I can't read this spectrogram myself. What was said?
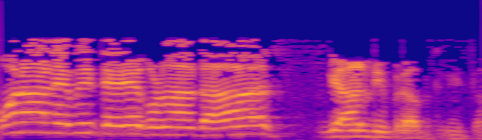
ਉਹਨਾਂ ਨੇ ਵੀ ਤੇਰੇ ਗੁਣਾਂ ਦਾ ਗਿਆਨ ਨਹੀਂ ਪ੍ਰਾਪਤ ਕੀਤਾ।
